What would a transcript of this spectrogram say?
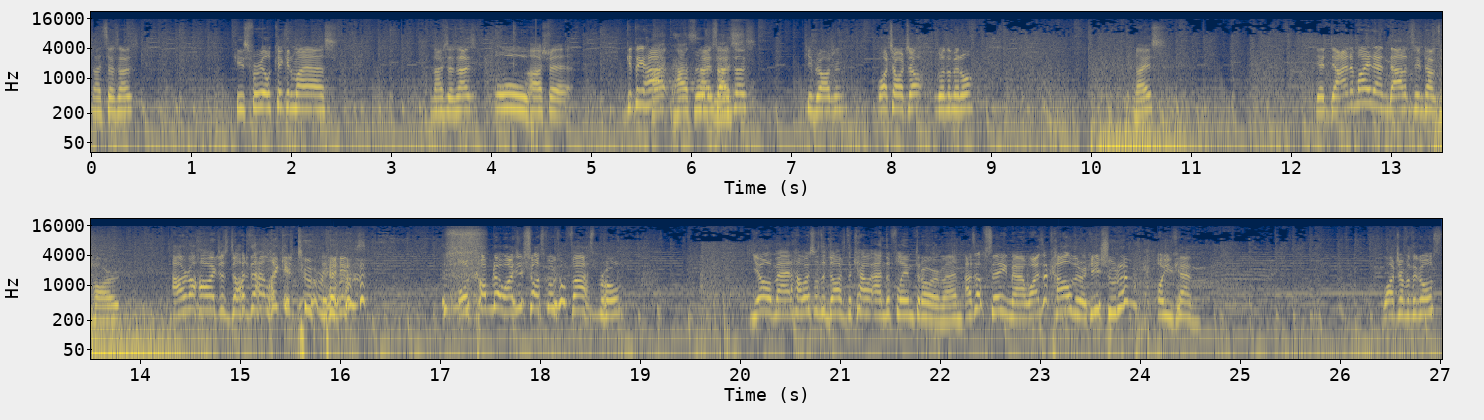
Nice, nice, nice. He's for real kicking my ass. Nice, nice, nice. Ooh. Oh shit. Get the hat. Hat- hat's nice, nice, Nice. nice. Keep dodging. Watch out, watch out. Go in the middle. Nice. Yeah, dynamite and that at the same time is hard. I don't know how I just dodged that like in two rays. Oh, come down. Why is your shots going so fast, bro? Yo, man, how am I supposed to dodge the cow and the flamethrower, man? As I'm saying, man, why is the cow there? Can you shoot him? Oh, you can. Watch out for the ghost.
